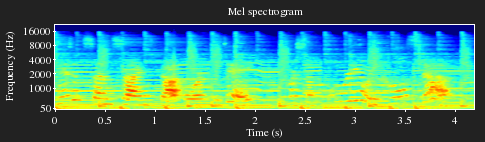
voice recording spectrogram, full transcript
Visit sunsigns.org today for some really cool stuff.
